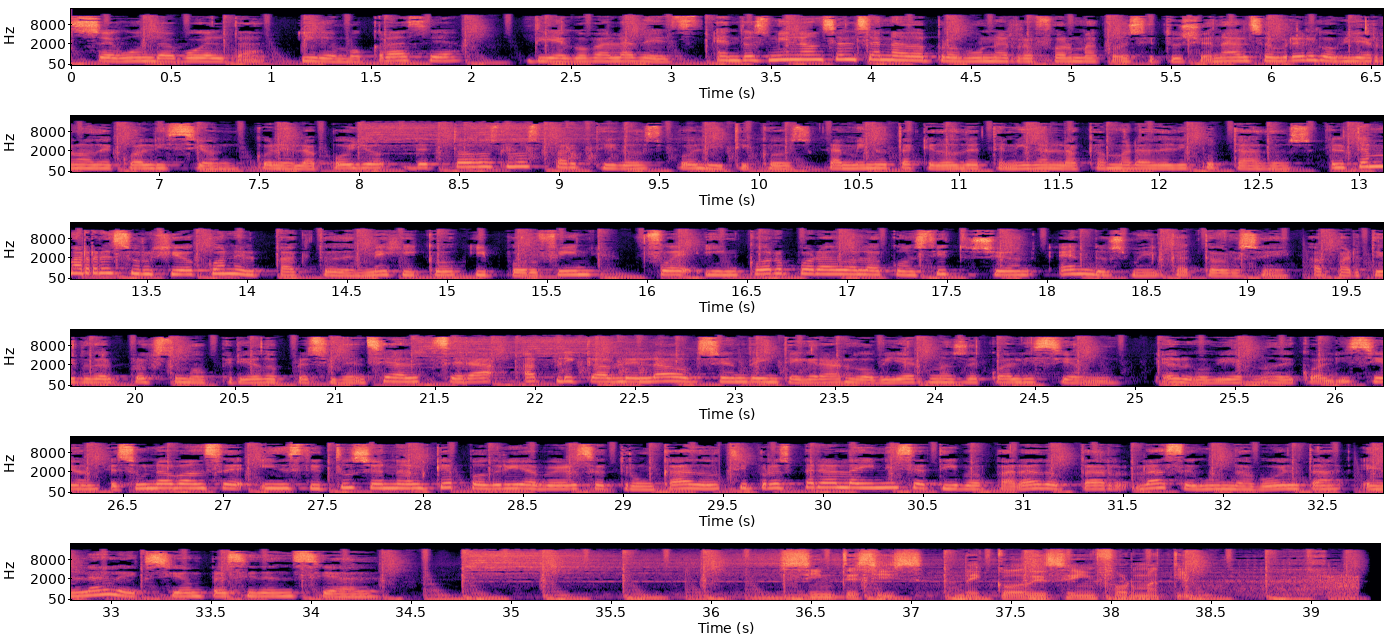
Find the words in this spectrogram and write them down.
Segunda vuelta y democracia, Diego Valadez. En 2011 el Senado aprobó una reforma constitucional sobre el gobierno de coalición, con el apoyo de todos los partidos políticos. La minuta quedó detenida en la Cámara de Diputados. El tema resurgió con el Pacto de México y por fin fue incorporado a la Constitución en 2014. A partir del próximo periodo presidencial será aplicable la opción de integrar gobiernos de coalición. El gobierno de coalición es un avance institucional que podría verse truncado si prospera la iniciativa para adoptar la segunda vuelta en la elección presidencial. Síntesis de Códice Informativo.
